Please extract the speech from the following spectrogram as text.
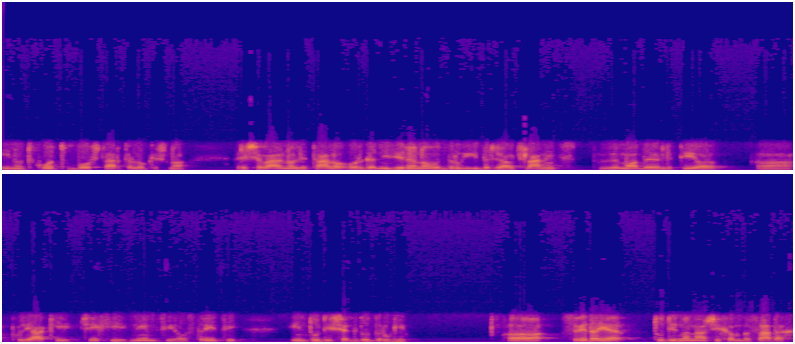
in odkot bo štartalo kakšno reševalno letalo, organizirano od drugih držav članic. Vemo, da letijo uh, Poljaki, Čehi, Nemci, Avstrijci in tudi še kdo drugi. Seveda je tudi na naših ambasadah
